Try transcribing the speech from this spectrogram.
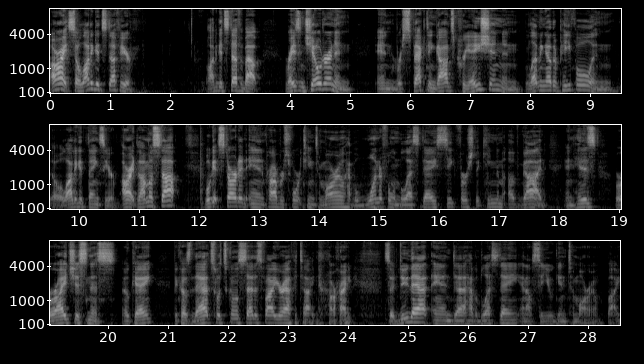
All right, so a lot of good stuff here. A lot of good stuff about raising children and and respecting God's creation and loving other people and a lot of good things here. All right, so I'm going to stop. We'll get started in Proverbs 14 tomorrow. Have a wonderful and blessed day. Seek first the kingdom of God and his righteousness, okay? Because that's what's going to satisfy your appetite, all right? So do that and uh, have a blessed day, and I'll see you again tomorrow. Bye.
